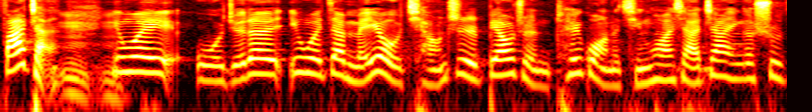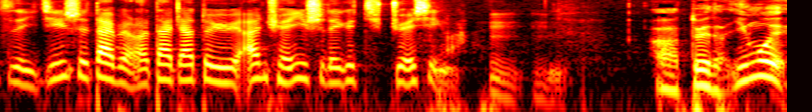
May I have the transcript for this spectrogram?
发展，嗯嗯因为我觉得，因为在没有强制标准推广的情况下，这样一个数字已经是代表了大家对于安全意识的一个觉醒了。嗯嗯，啊，对的，因为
